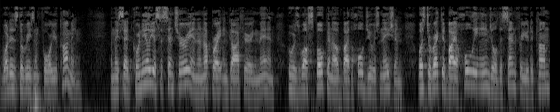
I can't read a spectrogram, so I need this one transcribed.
What is the reason for your coming? And they said, Cornelius, a centurion, an upright and God fearing man, who was well spoken of by the whole Jewish nation, was directed by a holy angel to send for you to come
